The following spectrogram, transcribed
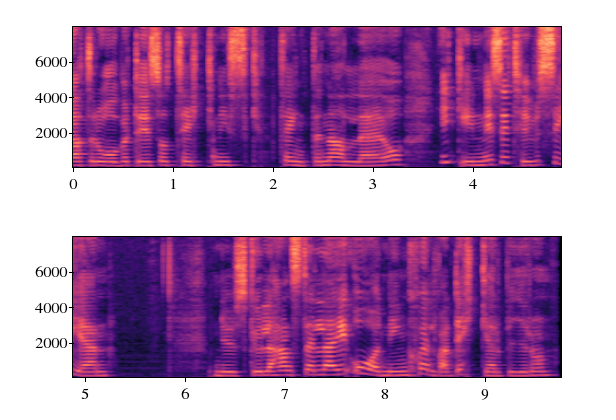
att Robert är så teknisk, tänkte Nalle och gick in i sitt hus igen. Nu skulle han ställa i ordning själva deckarbyrån.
